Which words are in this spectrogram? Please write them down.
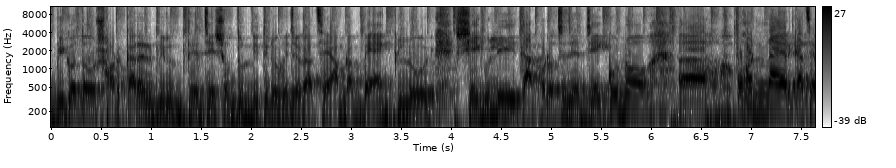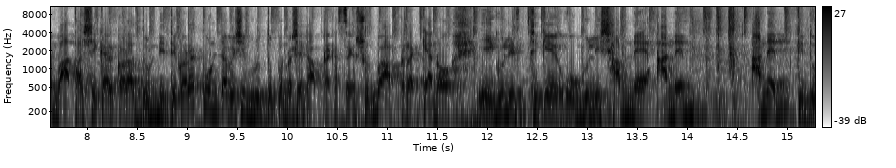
বিগত সরকারের বিরুদ্ধে যেসব দুর্নীতির অভিযোগ আছে, আমরা ব্যাংক লুট, সেগুলি, তারপর হচ্ছে যে যে কোনো অন্যায়ের কাছে মাথা স্বীকার করা, দুর্নীতি করা, কোনটা বেশি গুরুত্বপূর্ণ সেটা আপনার কাছ থেকে শুনব। আপনারা কেন এগুলির থেকে ওগুলি সামনে আনেন? আনেন, কিন্তু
